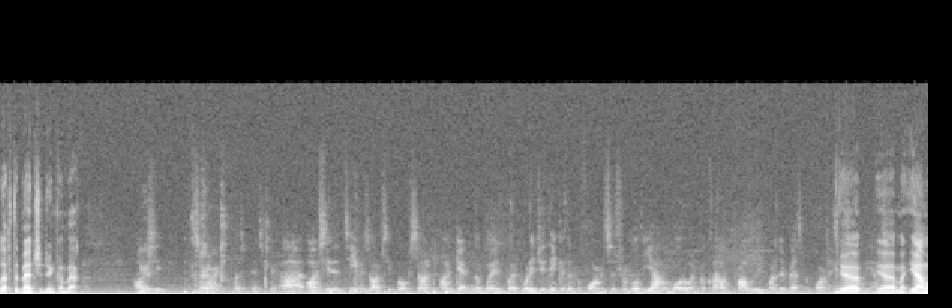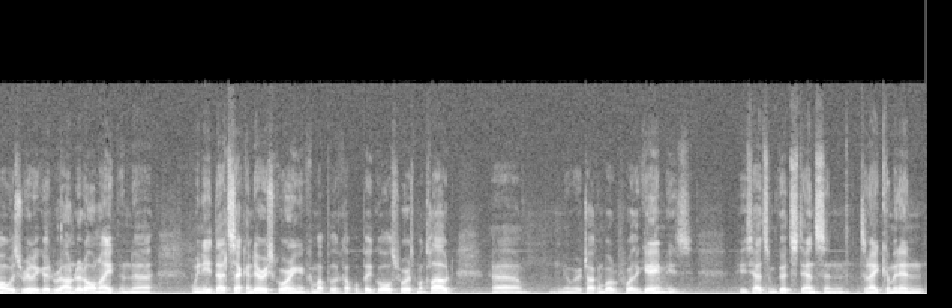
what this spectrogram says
left the bench and didn't come back. Obviously, sorry, that's, that's. Uh, obviously, the team is obviously focused on, on getting the win, but what did you think of the performances from both Yamamoto and McLeod? Probably one of their best performances. Yeah, yeah. Yamo was really good rounded all night, and uh, we need that secondary scoring and come up with a couple big goals for us. McLeod, um, you know, we were talking about before the game. He's he's had some good stints, and tonight coming in,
